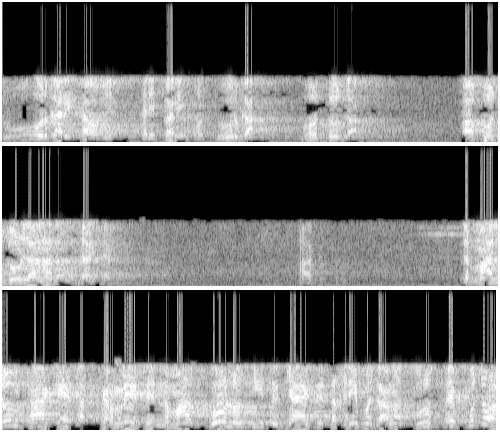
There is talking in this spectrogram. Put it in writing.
دور کا رشتہ ہو گیا حریف کا نہیں، بہت دور کا، بہت دور کا۔ اور بہت دور جانا تھا جائے کیا جب معلوم تھا کہ ایسا کرنے سے نماز گول ہوتی تو کیا ایسے تقریب میں جانا درست ہے؟ پوچھو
